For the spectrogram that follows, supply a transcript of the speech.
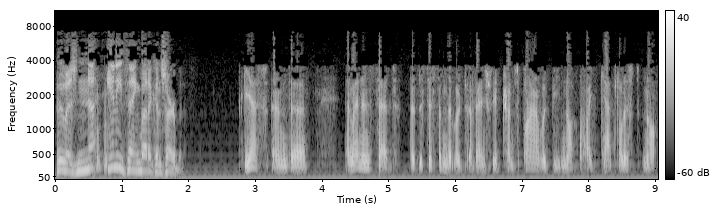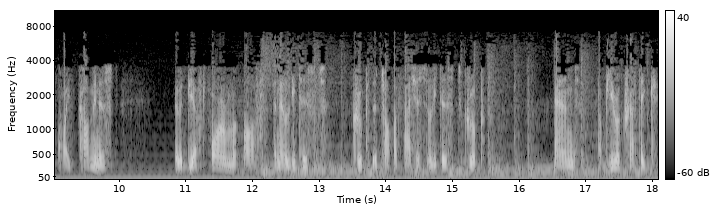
who is not anything but a conservative. Yes, and uh, and Lenin said that the system that would eventually transpire would be not quite capitalist, not quite communist. It would be a form of an elitist group at the top, a fascist elitist group, and a bureaucratic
